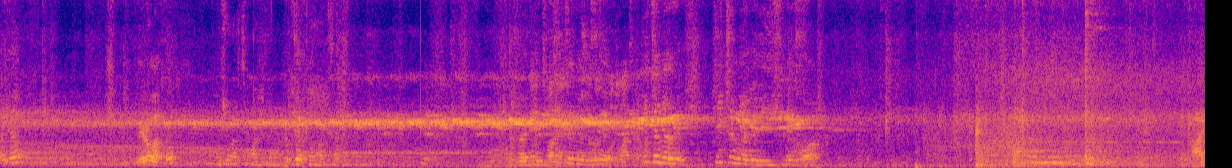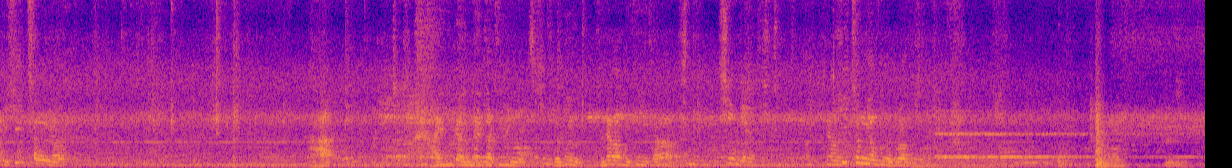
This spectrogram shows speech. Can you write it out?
아니야? 내려왔어? 이제 저는 시청역인데 시청역 시청역에. 아니 시청역. 아, 아, 이게 은행 사진인 여기 지나가고 있으니까. 시행되어 시청역으로 오라고. 어.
